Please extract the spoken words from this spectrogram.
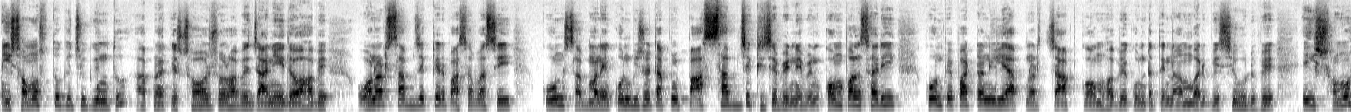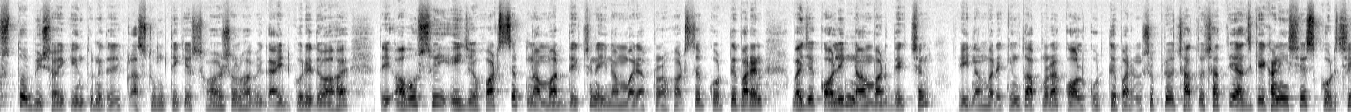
এই সমস্ত কিছু কিন্তু আপনাকে সহজ জানিয়ে দেওয়া হবে। অনার্স সাবজেক্টের পাশাপাশি কোন সাব মানে কোন বিষয়টা আপনি পাস সাবজেক্ট হিসেবে নেবেন? কম্পালসারি কোন পেপারটা নিলে আপনার চাপ কম হবে? কোনটাতে নাম্বার বেশি উঠবে? এই সমস্ত বিষয় কিন্তু নেতাজি ক্লাসরুম থেকে সহজ সরলভাবে গাইড করে দেওয়া হয়। তাই অবশ্যই এই যে হোয়াটসঅ্যাপ নাম্বার দেখছেন, এই নাম্বারে আপনারা হোয়াটসঅ্যাপ করতে পারেন বা এই যে কলিং নাম্বার দেখছেন, এই নাম্বারে কিন্তু আপনারা কল করতে পারেন। সুপ্রিয় ছাত্রছাত্রী, আজকে এখানেই শেষ করছি।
